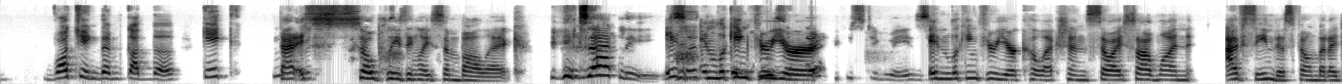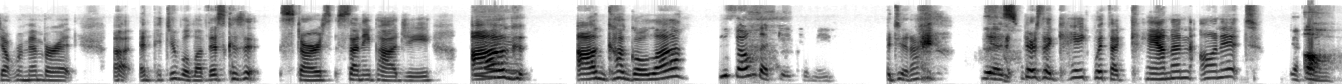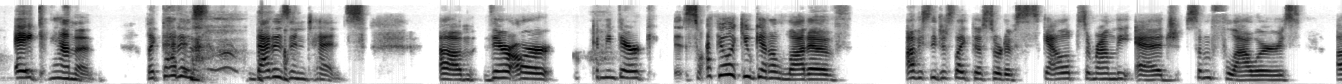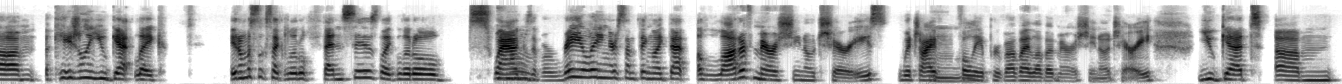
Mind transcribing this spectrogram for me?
watching them cut the cake. That is so pleasingly symbolic. Exactly. In, so in looking through your interesting ways. In looking through your collections, so I saw one. I've seen this film, but I don't remember it. Uh, and Pitu will love this because it stars Sunny Paji. Ag Aag Ka Gola. You found that cake for me. Did I? Yes. There's a cake with a cannon on it. Yeah. Oh, a cannon. Like that is that is intense. Um, there are, I mean, there. So I feel like you get a lot of, obviously, just like the sort of scallops around the edge, some flowers. Um, occasionally, you get like, it almost looks like little fences, like little swags mm. of a railing or something like that. A lot of maraschino cherries, which I mm. fully approve of. I love a maraschino cherry. You get um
